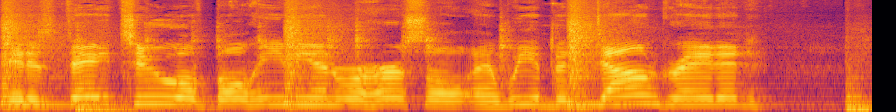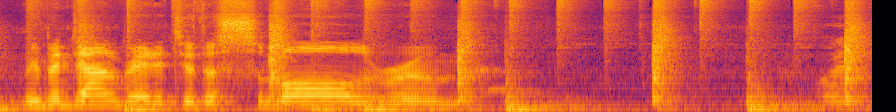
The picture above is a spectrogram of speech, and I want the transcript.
It is day two of Bohemian rehearsal, and we have been downgraded. We've been downgraded to the small room. What?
